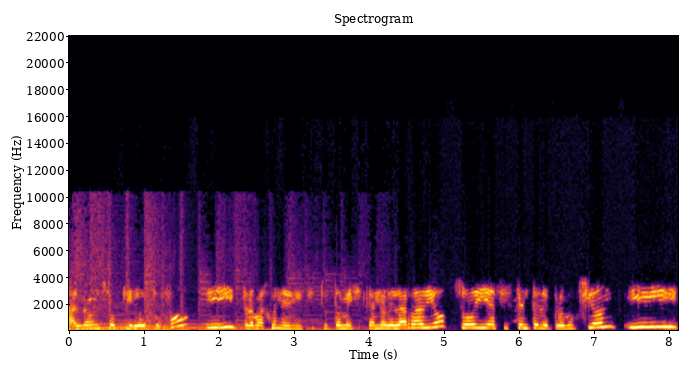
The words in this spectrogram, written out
Alonso Quiroz y trabajo en el Instituto Mexicano de la Radio. Soy asistente de producción y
